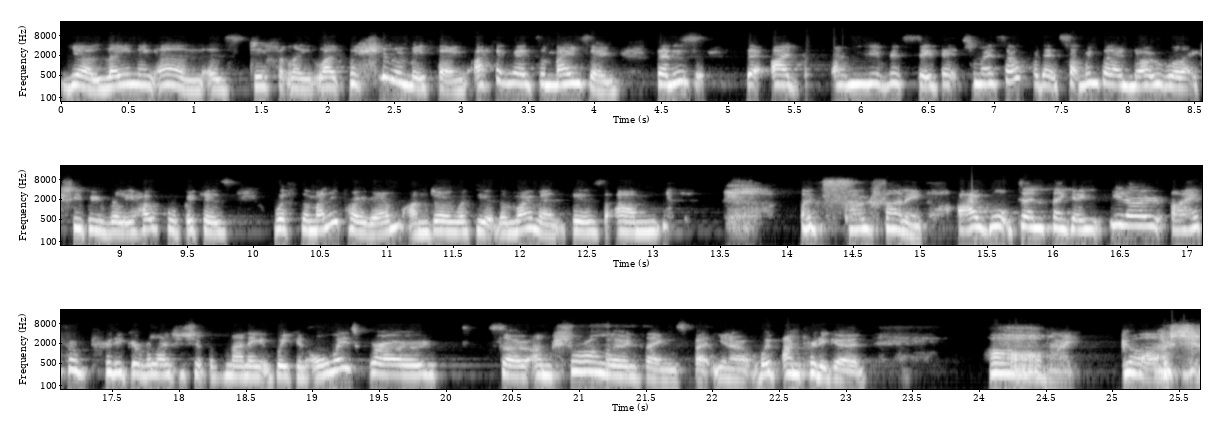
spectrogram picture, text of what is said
yeah, leaning in is definitely like the human me thing. I think that's amazing. That is that I, I've never said that to myself, but that's something that I know will actually be really helpful because with the money program I'm doing with you at the moment, there's um it's so funny. I walked in thinking, you know, I have a pretty good relationship with money. We can always grow. So I'm sure I'll learn things, but you know, I'm pretty good. Oh my gosh.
